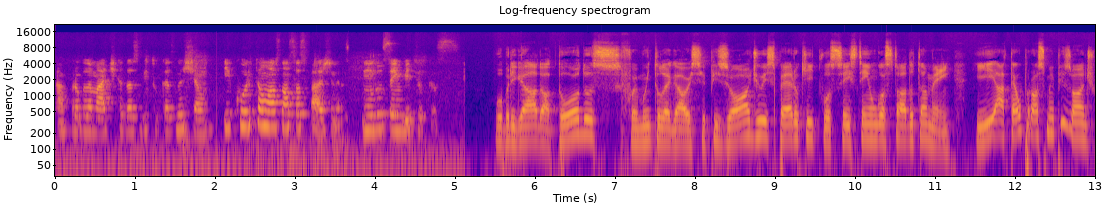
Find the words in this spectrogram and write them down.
a problemática das bitucas no chão. E curtam as nossas páginas, Mundo Sem Bitucas. Obrigado a todos, foi muito legal esse episódio. Espero que vocês tenham gostado também. E até o próximo episódio.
